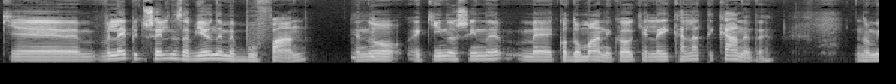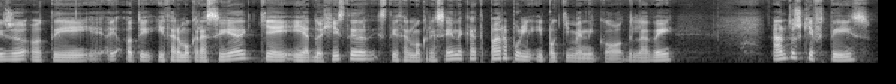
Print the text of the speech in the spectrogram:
Και βλέπει τους Έλληνες να βγαίνουν με μπουφάν ενώ εκείνος είναι με κοντομάνικο και λέει καλά τι κάνετε. Νομίζω ότι, ότι η θερμοκρασία και η αντοχή στη, στη θερμοκρασία είναι κάτι πάρα πολύ υποκειμενικό. Δηλαδή, αν το σκεφτείς,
